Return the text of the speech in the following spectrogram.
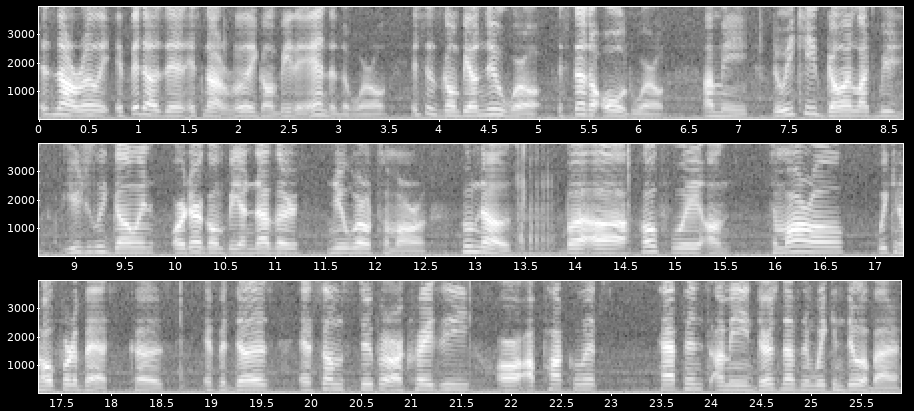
it's not really, if it does end, it's not really gonna be the end of the world. It's just gonna be a new world instead of old world. I mean, do we keep going like we usually going, or there gonna be another new world tomorrow? Who knows? But uh, hopefully on tomorrow we can hope for the best. Cause if it does, if something stupid or crazy or apocalypse happens, I mean, there's nothing we can do about it.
